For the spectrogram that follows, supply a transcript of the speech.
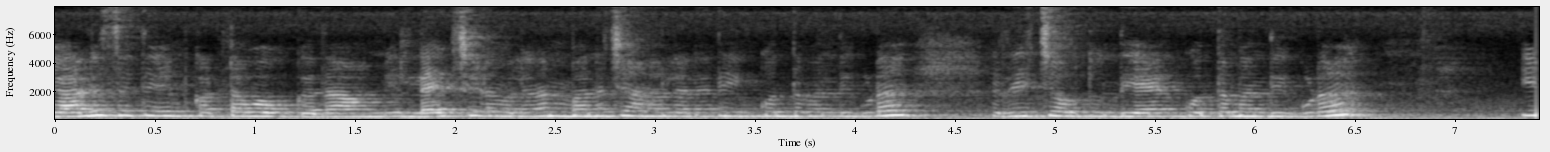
బ్యాలెన్స్ అయితే ఏం కట్ అవ్వవు కదా. మీరు లైక్ చేయడం వలన మన ఛానల్ అనేది ఇంకొంతమంది కూడా రీచ్ అవుతుంది. అండ్ కొంతమందికి కూడా ఈ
